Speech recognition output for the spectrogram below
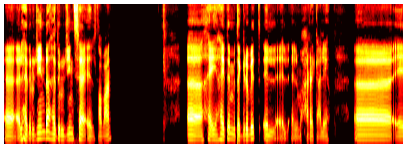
آه، الهيدروجين ده هيدروجين سائل طبعا. آه، هي هيتم تجربة المحرك عليها. آه،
